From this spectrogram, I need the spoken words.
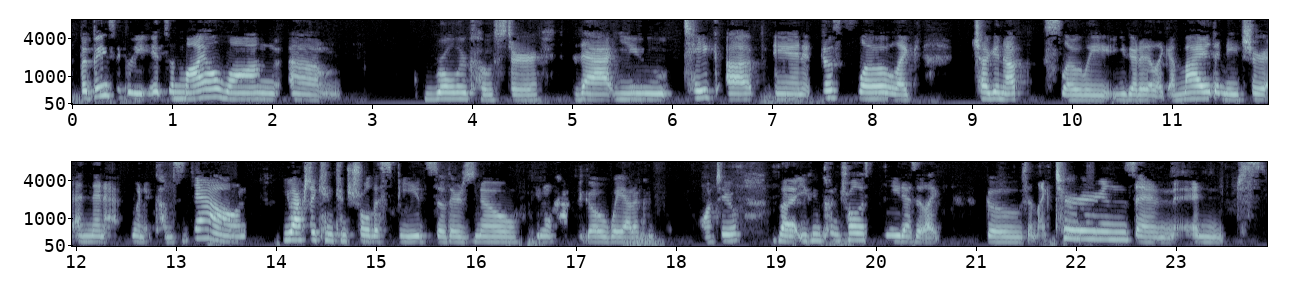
But basically, it's a mile long um, roller coaster that you take up, and it goes slow, like chugging up slowly. You got to like admire the nature, and then when it comes down, you actually can control the speed. So there's no, you don't have to go way out of control if you want to, but you can control the speed as it like goes and like turns and and just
